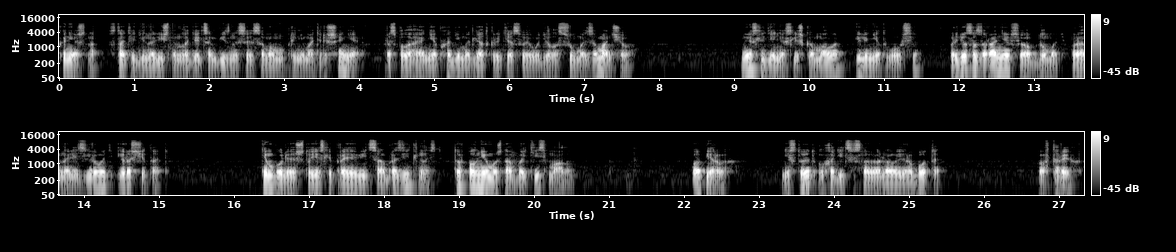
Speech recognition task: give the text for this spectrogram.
Конечно, стать единоличным владельцем бизнеса и самому принимать решения, располагая необходимой для открытия своего дела суммой, заманчиво. Но если денег слишком мало или нет вовсе, придется заранее все обдумать, проанализировать и рассчитать. Тем более, что если проявить сообразительность, то вполне можно обойтись малым. Во-первых, не стоит уходить с основной работы. Во-вторых,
